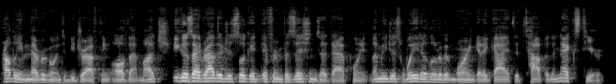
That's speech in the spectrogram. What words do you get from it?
probably am never going to be drafting all that much because I'd rather just look at different positions at that point. Let me just wait a little bit more and get a guy at the top of the next tier.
